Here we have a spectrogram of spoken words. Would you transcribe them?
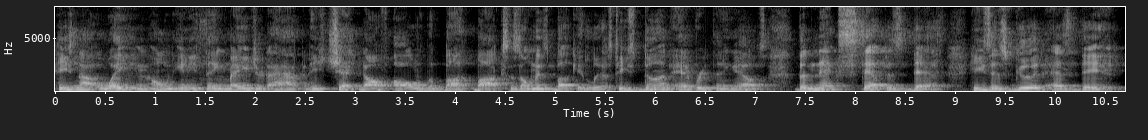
He's not waiting on anything major to happen. He's checked off all of the boxes on his bucket list. He's done everything else. The next step is death. He's as good as dead.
